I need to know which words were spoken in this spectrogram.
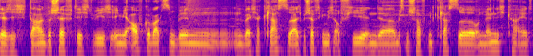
der sich damit beschäftigt, wie ich irgendwie aufgewachsen bin, in welcher Klasse. Also ich beschäftige mich auch viel in der Wissenschaft mit Klasse und Männlichkeit.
